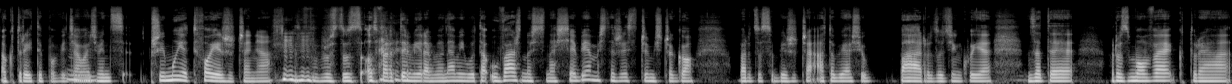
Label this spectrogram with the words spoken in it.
o której ty powiedziałaś, mm. więc przyjmuję twoje życzenia po prostu z otwartymi ramionami, bo ta uważność na siebie myślę, że jest czymś, czego bardzo sobie życzę. A tobie, Asiu, bardzo dziękuję za tę rozmowę, która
